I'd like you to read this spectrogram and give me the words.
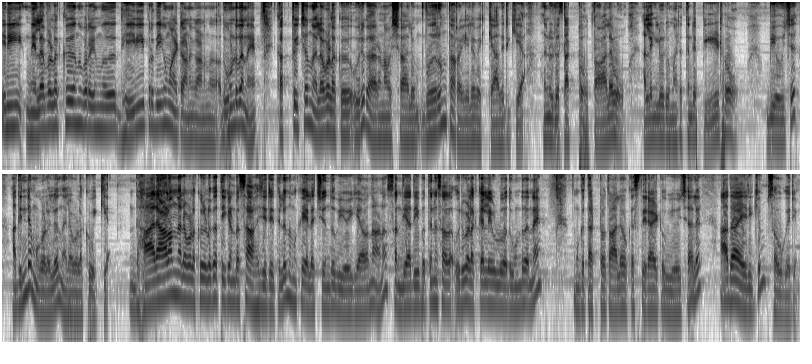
ഇനി നിലവിളക്ക് എന്ന് പറയുന്നത് ദേവീ പ്രതീകമായിട്ടാണ് കാണുന്നത്. അതുകൊണ്ട് തന്നെ കത്തിച്ച നിലവിളക്ക് ഒരു കാരണവശാലും വെറും തറയിൽ വെക്കാതിരിക്കുക. അതിനൊരു തട്ടോ താലവോ അല്ലെങ്കിൽ ഒരു മരത്തിന്റെ പീഠമോ ഉപയോഗിച്ച് അതിന്റെ മുകളിൽ നിലവിളക്ക് വയ്ക്കുക ധാരാളം നിലവിളക്കുകൾ കത്തിക്കേണ്ട സാഹചര്യത്തിൽ നമുക്ക് ഇലച്ചെന്ത് ഉപയോഗിക്കാവുന്നതാണ്. സന്ധ്യാദീപത്തിന് ഒരു വിളക്കല്ലേ ഉള്ളൂ. അതുകൊണ്ട് തന്നെ നമുക്ക് തട്ടോ താലോ ഒക്കെ സ്ഥിരമായിട്ട് ഉപയോഗിച്ചാൽ അതായിരിക്കും സൗകര്യം.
